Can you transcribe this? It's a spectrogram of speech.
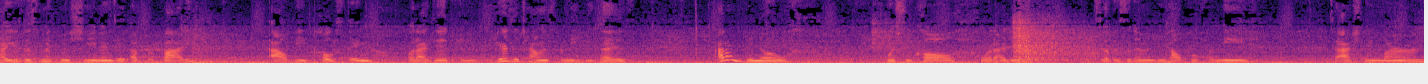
I used the Smith machine and did upper body. I'll be posting what I did. And here's a challenge for me because I don't even know what you call what I do. So this is going to be helpful for me to actually learn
